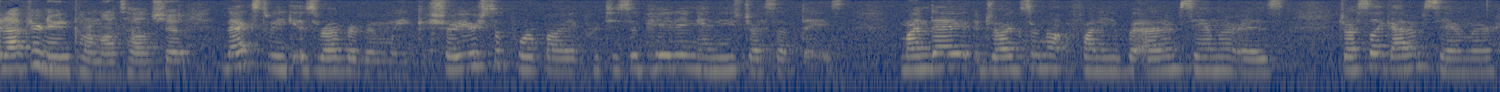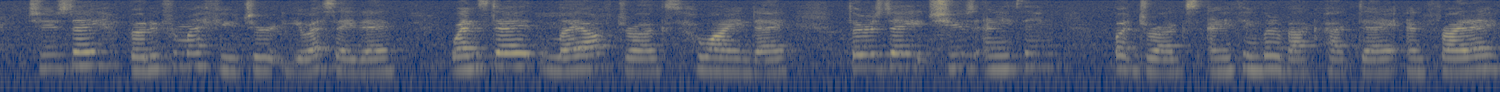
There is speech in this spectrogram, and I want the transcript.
Good afternoon, Conemaugh Township. Next week is Red Ribbon Week. Show your support by participating in these dress up days. Monday, drugs are not funny, but Adam Sandler is. Dress like Adam Sandler. Tuesday, voting for my future, USA Day. Wednesday, lay off drugs, Hawaiian Day. Thursday, choose anything but drugs, anything but a backpack day. And Friday,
